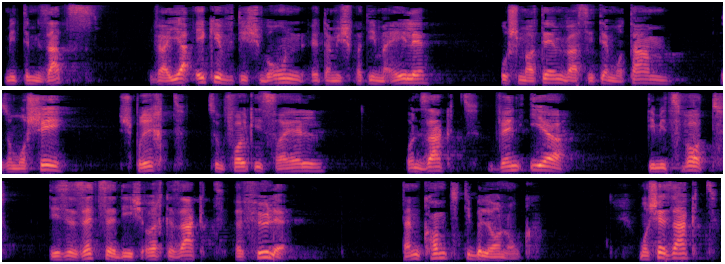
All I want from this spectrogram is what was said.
mit dem Satz, והיה עקב תשבעון את המשפטים האלה, ושמרתם ועשיתם אותם. So Moshe spricht zum Volk Israel und sagt, wenn ihr die Mitzvot, diese Sätze, die ich euch gesagt, erfülle, dann kommt die Belohnung. Moshe sagt,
